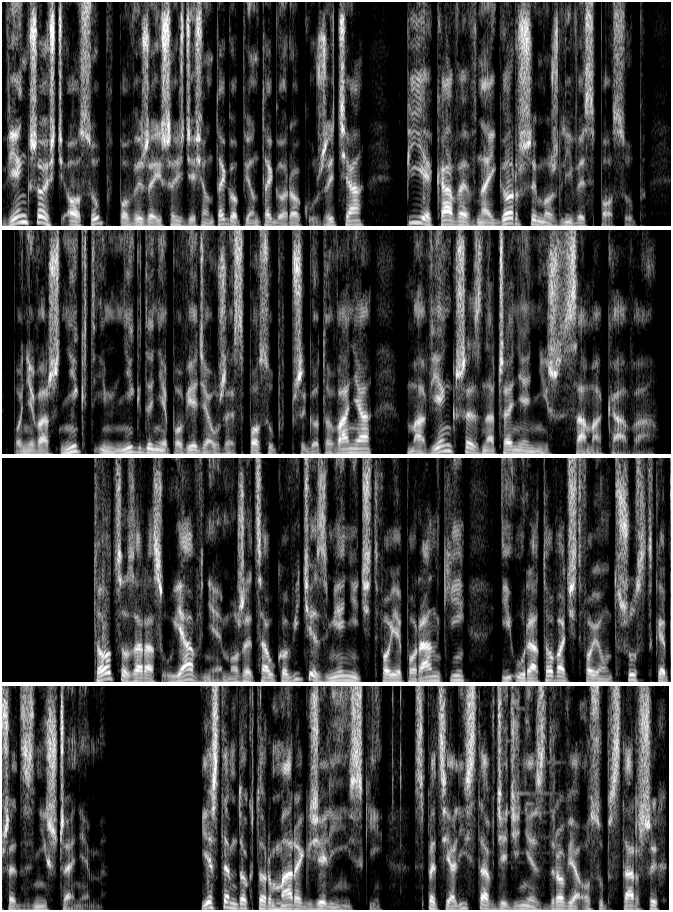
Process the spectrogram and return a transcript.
Większość osób powyżej 65 roku życia pije kawę w najgorszy możliwy sposób, ponieważ nikt im nigdy nie powiedział, że sposób przygotowania ma większe znaczenie niż sama kawa. To, co zaraz ujawnię, może całkowicie zmienić Twoje poranki i uratować Twoją trzustkę przed zniszczeniem. Jestem dr Marek Zieliński, specjalista w dziedzinie zdrowia osób starszych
